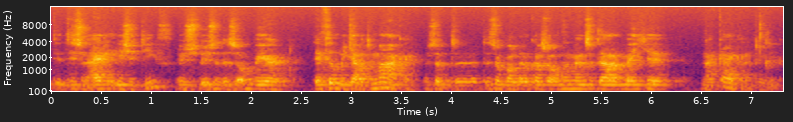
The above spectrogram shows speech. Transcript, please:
het is een eigen initiatief. Dus, dus het, is ook weer, heeft veel met jou te maken. Dus dat, uh, het is ook wel leuk als andere mensen daar een beetje naar kijken natuurlijk.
